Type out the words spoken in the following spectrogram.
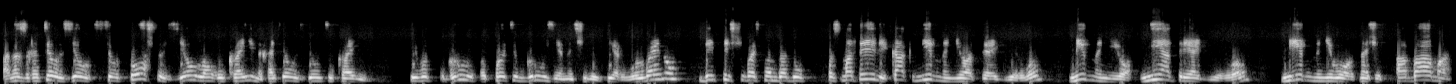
Она захотела сделать все то, что сделала Украина, хотела сделать Украина. И вот против Грузии начали первую войну в 2008 году, посмотрели, как мир на нее отреагировал. Мир на нее не отреагировал. Мир на него, значит, Обама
